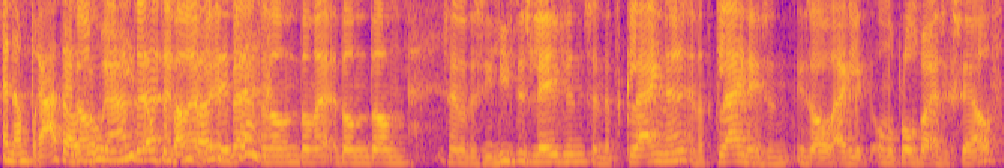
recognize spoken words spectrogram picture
En dan praten En over hoe je niet op de bank kan zitten. En dan, dan, dan, dan, dan zijn er dus die liefdeslevens en dat kleine. En dat kleine is, een, is al eigenlijk onoplosbaar in zichzelf.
